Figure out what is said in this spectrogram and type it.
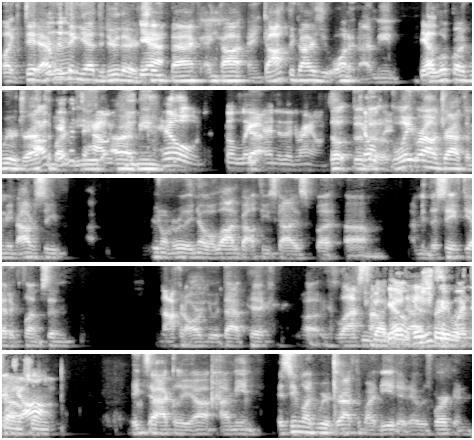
Like did everything you had to do there, Mm-hmm. Yeah. trade back and got and got the guys you wanted. I mean, Yep. it looked like we were I'll drafted by give it to need. Howie. I mean, killed the late yeah. end of the round. the, the, the, the late round draft. I mean, obviously, we don't really know a lot about these guys, but um, I mean, the safety out of Clemson. Not going to argue with that pick. Uh, last You time, got we Yo, good he history could with win the job. Exactly. Yeah. I mean, it seemed like we were drafted by need and it was working.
